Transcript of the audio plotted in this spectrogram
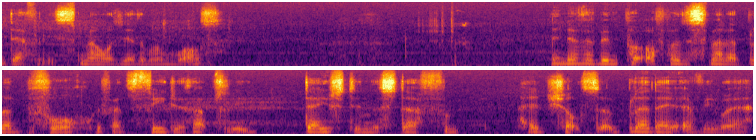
Definitely smell as the other one was. They've never been put off by the smell of blood before. We've had feeders absolutely doused in the stuff from headshots that have bled out everywhere.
